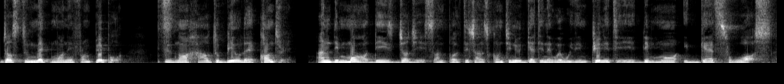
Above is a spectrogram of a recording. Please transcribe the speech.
just to make money from people. This is not how to build a country. And the more these judges and politicians continue getting away with impunity, the more it gets worse.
